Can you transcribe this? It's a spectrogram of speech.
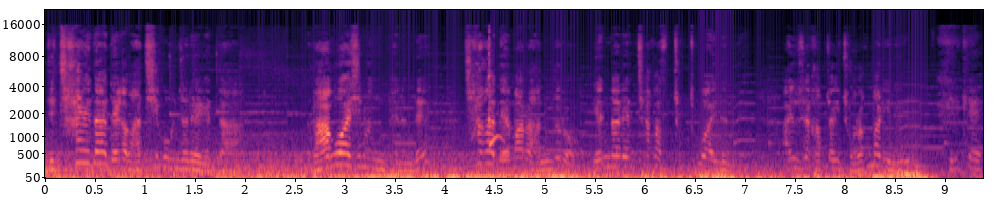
이제 차에다 내가 마치고 운전해야겠다 라고 하시면 되는데 차가 내 말을 안 들어 옛날엔 차가 툭 트고 와 있는데 아 요새 갑자기 조랑말이네 이렇게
